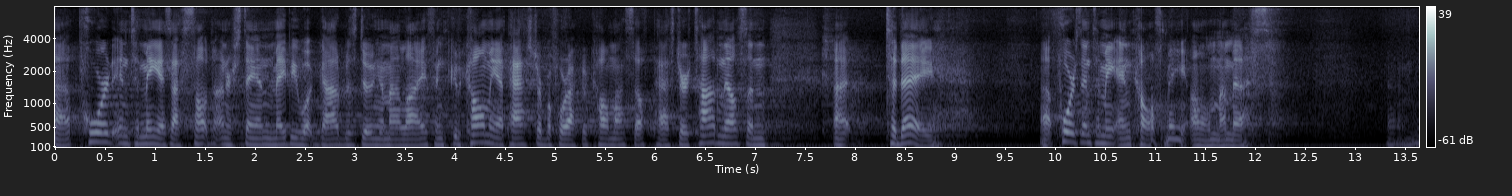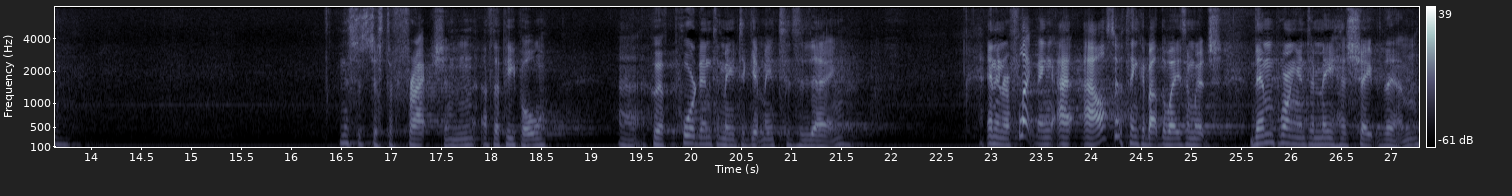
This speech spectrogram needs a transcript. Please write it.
uh, poured into me as I sought to understand maybe what God was doing in my life and could call me a pastor before I could call myself pastor. Todd Nelson uh, today uh, pours into me and calls me on my mess. Um, this is just a fraction of the people uh, who have poured into me to get me to today. And in reflecting, I, I, also think about the ways in which them pouring into me has shaped them.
